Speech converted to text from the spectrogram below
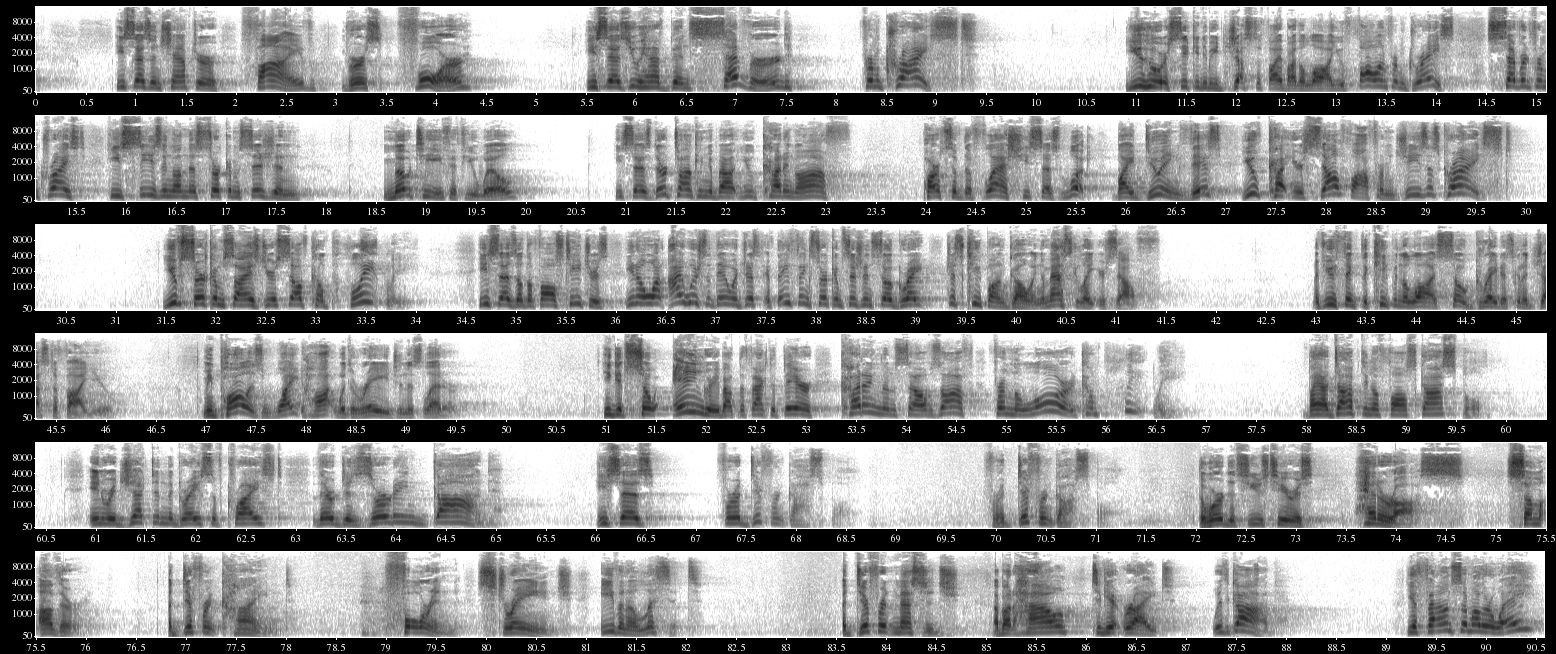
He says in chapter 5, verse 4, he says, You have been severed from Christ. You who are seeking to be justified by the law, you've fallen from grace, severed from Christ. He's seizing on this circumcision motif, if you will. He says, They're talking about you cutting off parts of the flesh. He says, Look, by doing this, you've cut yourself off from Jesus Christ. You've circumcised yourself completely. He says of the false teachers, you know what? I wish that they would just, if they think circumcision's so great, just keep on going, emasculate yourself. If you think that keeping the law is so great, it's going to justify you. I mean, Paul is white hot with rage in this letter. He gets so angry about the fact that they are cutting themselves off from the Lord completely by adopting a false gospel. In rejecting the grace of Christ, they're deserting God. He says, for a different gospel. For a different gospel. The word that's used here is heteros, some other, a different kind, foreign, strange, even illicit. A different message about how to get right with God. You found some other way?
